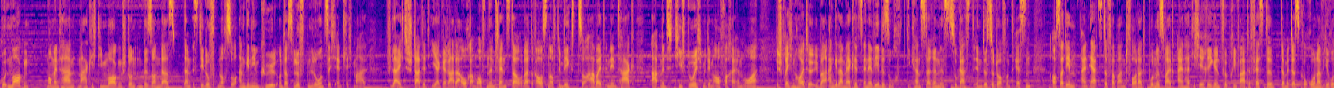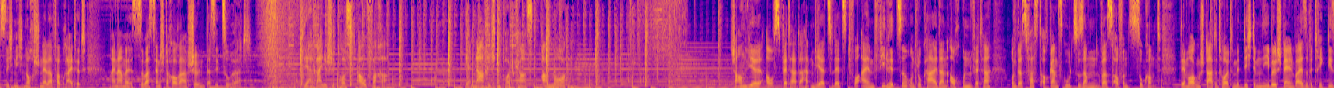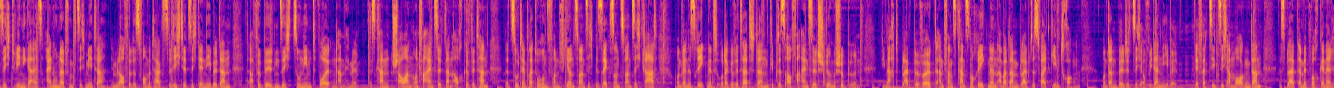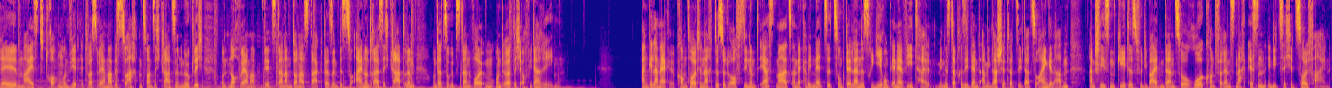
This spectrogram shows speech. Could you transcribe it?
Guten Morgen! Momentan mag ich die Morgenstunden besonders, dann ist die Luft noch so angenehm kühl und das Lüften lohnt sich endlich mal. Vielleicht startet ihr gerade auch am offenen Fenster oder draußen auf dem Weg zur Arbeit in den Tag, atmet tief durch mit dem Aufwacher im Ohr. Wir sprechen heute über Angela Merkels NRW-Besuch. Die Kanzlerin ist zu Gast in Düsseldorf und Essen. Außerdem ein Ärzteverband fordert bundesweit einheitliche Regeln für private Feste, damit das Coronavirus sich nicht noch schneller verbreitet. Mein Name ist Sebastian Stachorer. Schön, dass ihr zuhört. Der Rheinische Post Aufwacher. Der Nachrichtenpodcast am Morgen. Schauen wir aufs Wetter. Da hatten wir zuletzt vor allem viel Hitze und lokal dann auch Unwetter. Und das fasst auch ganz gut zusammen, was auf uns zukommt. Der Morgen startet heute mit dichtem Nebel. Stellenweise beträgt die Sicht weniger als 150 Meter. Im Laufe des Vormittags lichtet sich der Nebel dann. Dafür bilden sich zunehmend Wolken am Himmel. Es kann schauern und vereinzelt dann auch gewittern. Dazu Temperaturen von 24 bis 26 Grad. Und wenn es regnet oder gewittert, dann gibt es auch vereinzelt stürmische Böen. Die Nacht bleibt bewölkt. Anfangs kann es noch regnen, aber dann bleibt es weitgehend trocken und dann bildet sich auch wieder Nebel. Der verzieht sich am Morgen dann. Es bleibt am Mittwoch generell meist trocken und wird etwas wärmer. Bis zu 28 Grad sind möglich und noch wärmer wird es dann am Donnerstag. Da sind bis zu 31 Grad drin und dazu gibt es dann Wolken und örtlich auch wieder Regen. Angela Merkel kommt heute nach Düsseldorf. Sie nimmt erstmals an der Kabinettssitzung der Landesregierung NRW teil. Ministerpräsident Armin Laschet hat sie dazu eingeladen. Anschließend geht es für die beiden dann zur Ruhrkonferenz nach Essen in die Zeche Zollverein.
